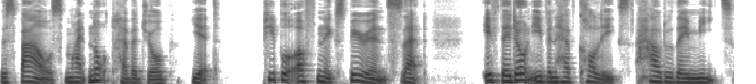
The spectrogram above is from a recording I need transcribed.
the spouse, might not have a job yet. People often experience that if they don't even have colleagues, how do they meet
